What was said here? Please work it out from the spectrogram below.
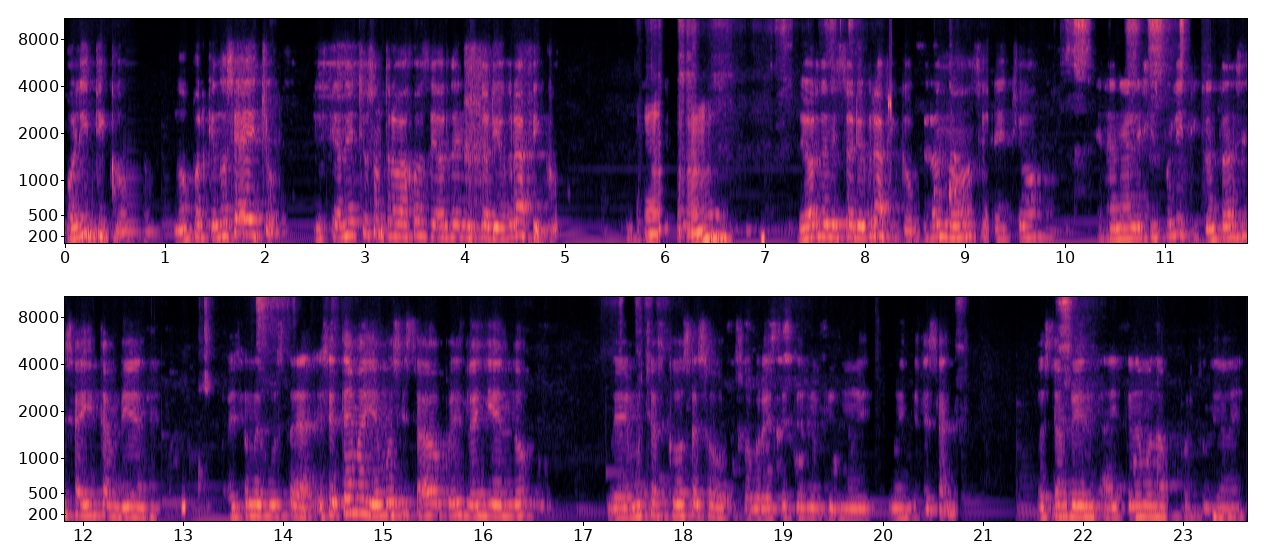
político, ¿no? Porque no se ha hecho. Los que han hecho son trabajos de orden historiográfico de orden historiográfico, pero no se ha hecho el análisis político. Entonces ahí también, eso me gusta ese tema y hemos estado pues leyendo de muchas cosas sobre, este tema que es muy, muy interesante. Entonces también ahí tenemos la oportunidad de,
